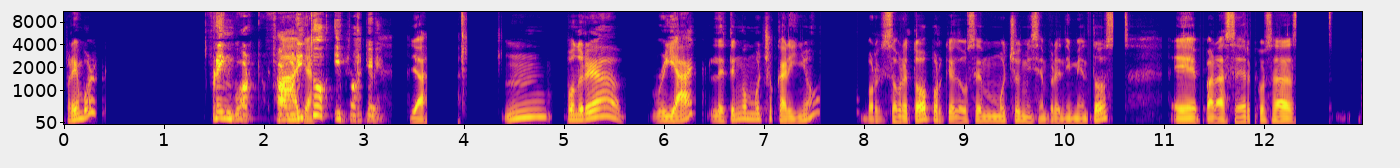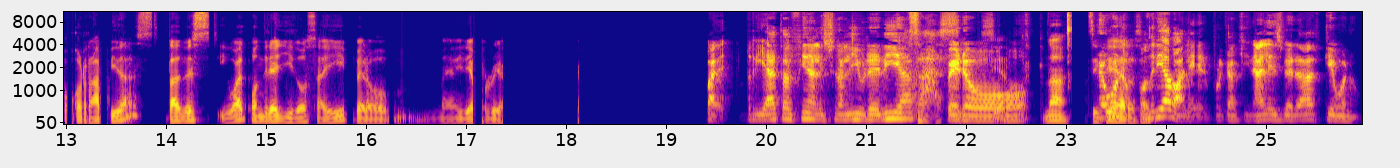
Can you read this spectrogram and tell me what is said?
¿Framework? Framework Ah, ya. favorito y por qué. Mm, pondría React, le tengo mucho cariño, porque, sobre todo porque lo usé mucho en mis emprendimientos eh, para hacer cosas un poco rápidas. Tal vez igual pondría G2 ahí, pero me iría por React. Vale. React al final es una librería, Ah, sí, pero. No, sí pero bueno, razón. podría valer, porque al final es verdad que, bueno,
